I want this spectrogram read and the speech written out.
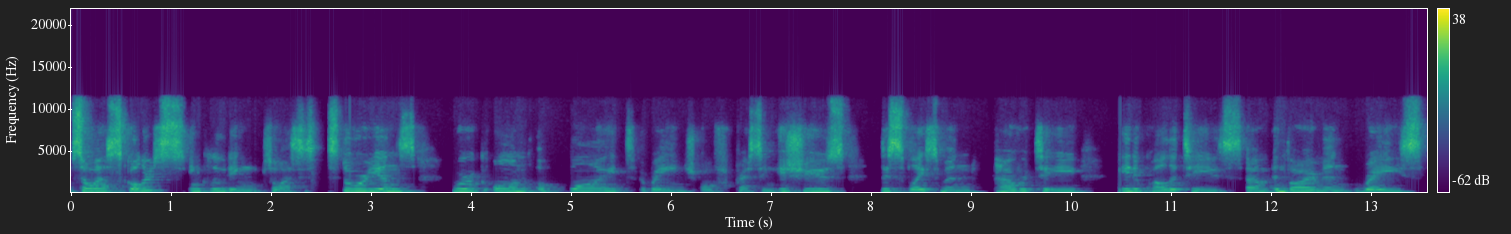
SOAS scholars, including SOAS historians, work on a wide range of pressing issues, displacement, poverty, inequalities, um, environment, race,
